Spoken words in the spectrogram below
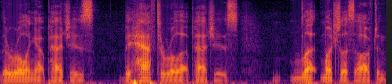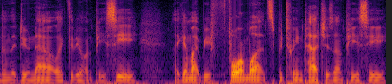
they're rolling out patches. They have to roll out patches much less often than they do now, like they do on PC. Like it might be four months between patches on PC,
